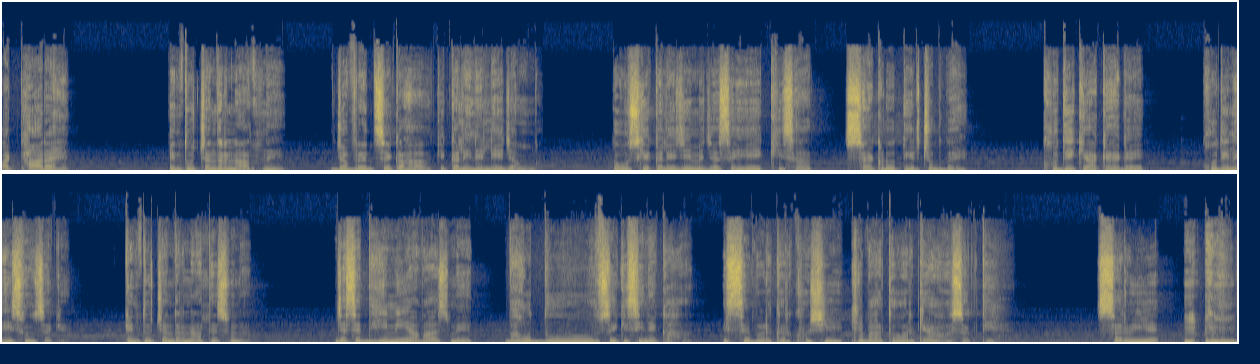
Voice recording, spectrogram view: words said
अट्ठारह है। किंतु चंद्रनाथ ने जब वृद्ध से कहा कि कल इन्हें ले जाऊँगा तो उसके कलेजे में जैसे एक ही साथ सैकड़ों तीर चुभ गए। खुद ही क्या कह गए, खुद ही नहीं सुन सके। किंतु चंद्रनाथ ने सुना। जैसे धीमी आवाज़ में बहुत दूर से किसी ने कहा, इससे बढ़कर खुशी की बात और क्या हो सकती है? सरयू ये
